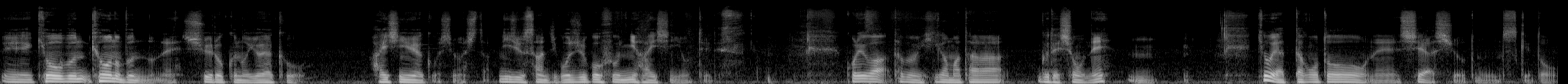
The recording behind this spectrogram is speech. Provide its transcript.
えー今日分、今日の分のね、収録の予約を配信予約をしました。23時55分に配信予定です。これは多分日がまたぐでしょうね。うん。今日やったことをねシェアしようと思うんですけど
